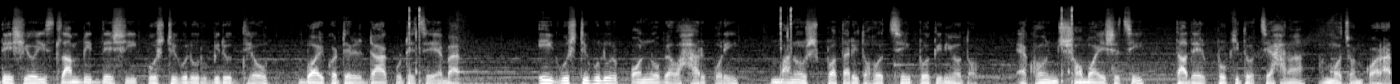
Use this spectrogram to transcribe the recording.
দেশীয় ইসলাম বিদ্বেষী গোষ্ঠীগুলোর বিরুদ্ধেও বয়কটের ডাক উঠেছে এবার। এই গোষ্ঠীগুলোর পণ্য ব্যবহার করে মানুষ প্রতারিত হচ্ছে প্রতিনিয়ত। এখন সময় এসেছে তাদের প্রকৃত চেহারা উন্মোচন করার।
